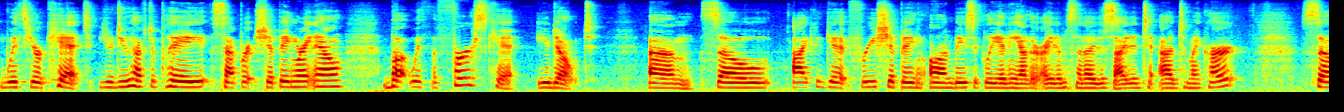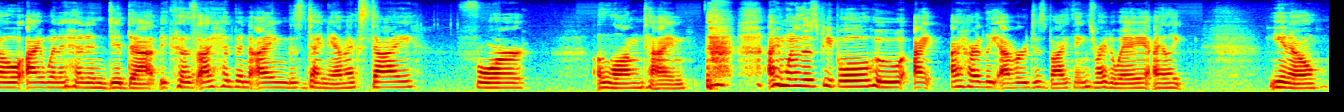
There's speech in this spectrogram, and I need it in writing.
with your kit, you do have to pay separate shipping right now, but with the first kit, you don't. Um, so I could get free shipping on basically any other items that I decided to add to my cart. So I went ahead and did that because I had been eyeing this Die-namics die for a long time. I'm one of those people who I, I hardly ever just buy things right away. I like, you know,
